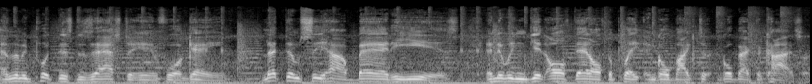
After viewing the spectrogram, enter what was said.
and let me put this disaster in for a game. Let them see how bad he is, and then we can get off that off the plate and go back to go back to Kizer.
